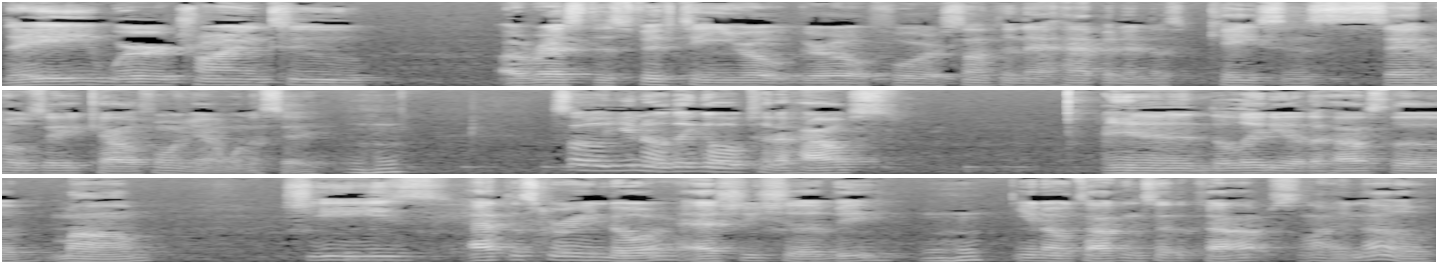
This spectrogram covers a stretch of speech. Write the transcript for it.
They were trying to arrest this 15 year old girl for something that happened in a case in San Jose, California. I want to say. Mm-hmm. So, you know, they go up to the house, and the lady of the house, the mom, she's at the screen door, as she should be, Mm-hmm. you know, talking to the cops. Like, no,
